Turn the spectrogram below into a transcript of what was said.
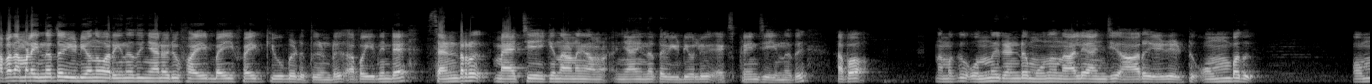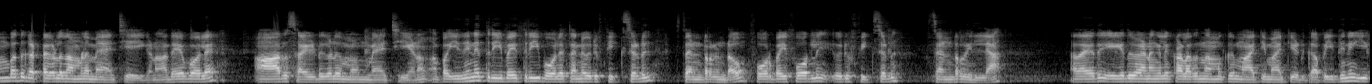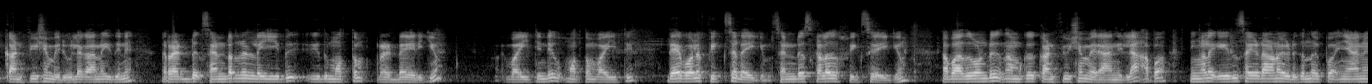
അപ്പോൾ നമ്മൾ ഇന്നത്തെ വീഡിയോ എന്ന് പറയുന്നത് ഞാനൊരു ഫൈവ് ബൈ ഫൈവ് ക്യൂബ് എടുത്തിട്ടുണ്ട്. അപ്പോൾ ഇതിന്റെ സെന്റർ മാച്ച് ചെയ്യിക്കുന്നതാണ് ഞാൻ ഇന്നത്തെ വീഡിയോയിൽ എക്സ്പ്ലെയിൻ ചെയ്യുന്നത്. അപ്പോൾ നമുക്ക് ഒന്ന് രണ്ട് മൂന്ന് നാല് അഞ്ച് ആറ് ഏഴ് എട്ട് ഒമ്പത് ഒമ്പത് കട്ടകൾ നമ്മൾ മാച്ച് ചെയ്യിക്കണം. അതേപോലെ ആറ് സൈഡുകൾ മാച്ച് ചെയ്യണം. അപ്പോൾ ഇതിന് ത്രീ ബൈ ത്രീ പോലെ തന്നെ ഒരു ഫിക്സഡ് സെന്റർ ഉണ്ടാവും. ഫോർ ബൈ ഫോറിൽ ഒരു ഫിക്സഡ് സെന്റർ ഇല്ല. അതായത് ഏത് വേണമെങ്കിലും കളർ നമുക്ക് മാറ്റി മാറ്റി എടുക്കാം. അപ്പോൾ ഇതിന് ഈ കൺഫ്യൂഷൻ വരില്ല കാരണം ഇതിന് റെഡ് സെന്ററിലുള്ള ഇത് ഇത് മൊത്തം റെഡ് ആയിരിക്കും. വൈറ്റിന്റെ മൊത്തം വൈറ്റ് ഇതേപോലെ ഫിക്സഡ് ആയിരിക്കും. സെന്റേഴ്സ് കളർ ഫിക്സ് ആയിരിക്കും. അപ്പോൾ അതുകൊണ്ട് നമുക്ക് കൺഫ്യൂഷൻ വരാനില്ല. അപ്പോൾ നിങ്ങൾ ഏത് സൈഡാണോ എടുക്കുന്നത് ഇപ്പോൾ ഞാൻ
